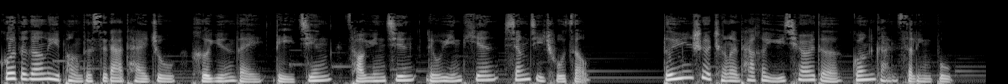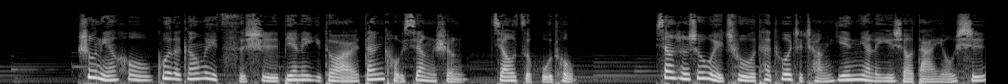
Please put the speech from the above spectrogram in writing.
郭德纲力捧的四大台柱何云伟、李菁、曹云金、刘云天相继出走，德云社成了他和于谦儿的光杆司令部。数年后，郭德纲为此事编了一段单口相声《交子胡同》，相声收尾处，他拖着长音念了一首打油诗：“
